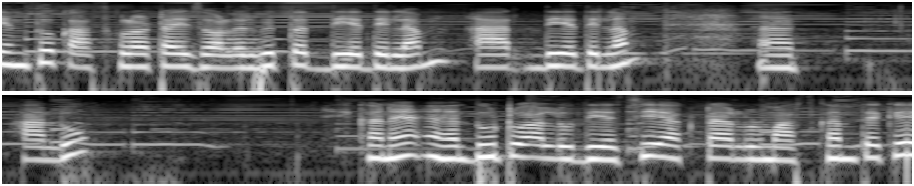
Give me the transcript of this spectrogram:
কিন্তু কাঁচকলাটা এই জলের ভিতর দিয়ে দিলাম। আর দিয়ে দিলাম আলু। এখানে দুটো আলু দিয়েছি। একটা আলুর মাঝখান থেকে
